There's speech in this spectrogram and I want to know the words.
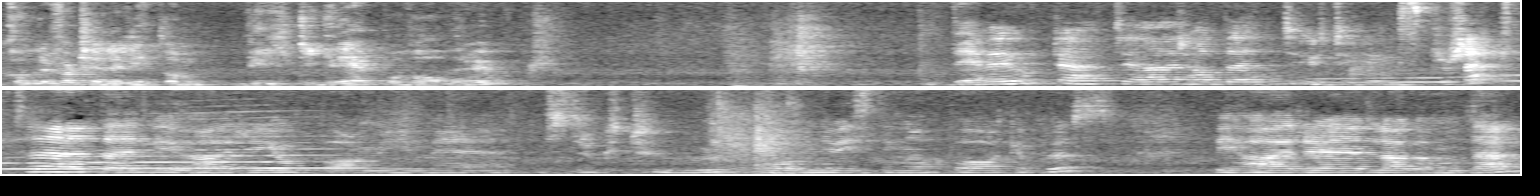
Kan dere fortelle litt om hvilke grep og hva dere har gjort? Det vi har gjort, er at vi har hatt et utviklingsprosjekt eh, der vi har jobba mye med strukturen på undervisninga på campus. Vi har eh, laga en modell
